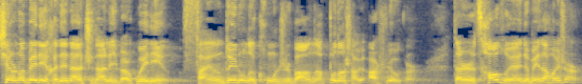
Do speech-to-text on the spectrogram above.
切尔诺贝利核电站指南里边规定，反应堆中的控制棒呢不能少于二十六根，但是操作员就没当回事儿。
